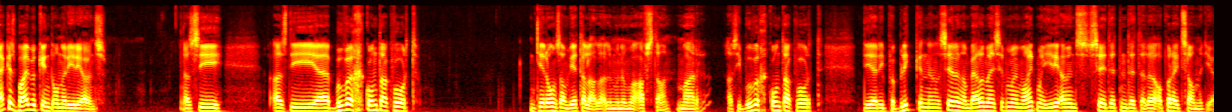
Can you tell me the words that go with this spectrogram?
Ek is baie bekend onder hierdie ouens. As die as die uh, boewe gekontak word, deur ons dan weet hulle hulle moet nou maar afstaan, maar as die boewe gekontak word, deur die publiek en dan sê hulle dan bel my sê vir my Mike maar hierdie ouens sê dit en dit hulle operate saam met jou.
